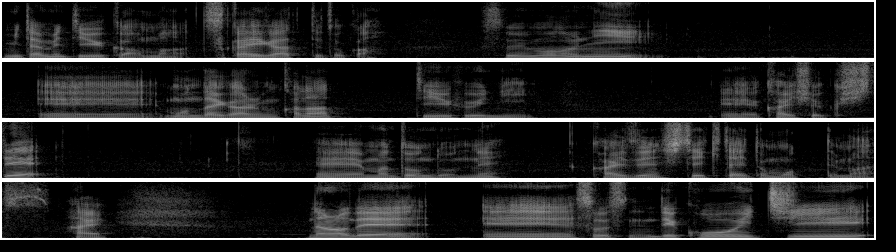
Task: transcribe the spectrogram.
見た目というかまあ使い勝手とかそういうものに、えー、問題があるのかなっていうふうに、えー、解釈して、えーまあ、どんどんね改善していきたいと思ってます。はい。なので、えー、そうですね。で、高1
